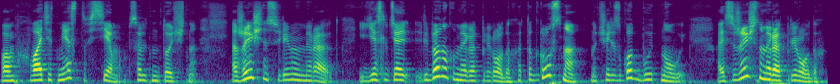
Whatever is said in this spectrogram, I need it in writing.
Вам хватит места всем, абсолютно точно. А женщины все время умирают. И если у тебя ребенок умирает при родах, это грустно, но через год будет новый. А если женщина умирает при родах,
